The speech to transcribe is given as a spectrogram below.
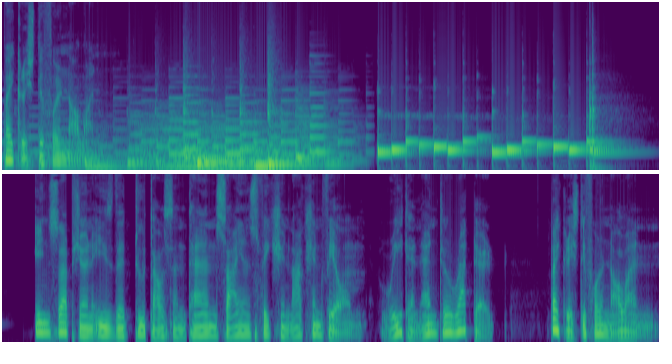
by Christopher Nolan. Inception is the 2010 science fiction action film written and directed by Christopher Nolan,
